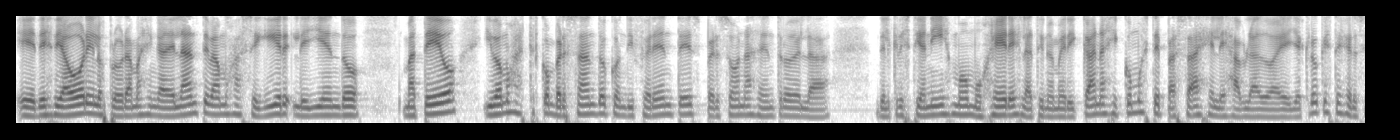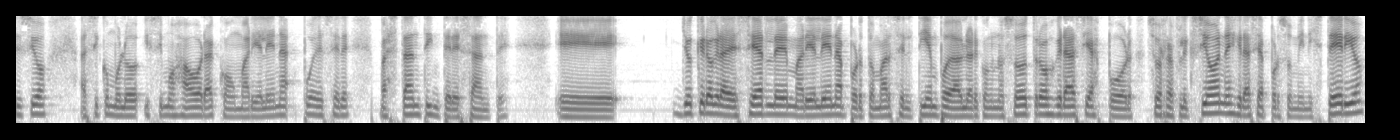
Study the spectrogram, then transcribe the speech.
eh, desde ahora en los programas en adelante, vamos a seguir leyendo Mateo y vamos a estar conversando con diferentes personas dentro de la del cristianismo, mujeres latinoamericanas y cómo este pasaje les ha hablado a ella. Creo que este ejercicio, así como lo hicimos ahora con María Elena, puede ser bastante interesante. Eh, yo quiero agradecerle, María Elena, por tomarse el tiempo de hablar con nosotros. Gracias por sus reflexiones, gracias por su ministerio.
